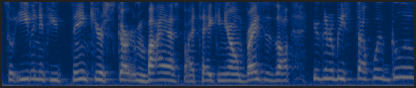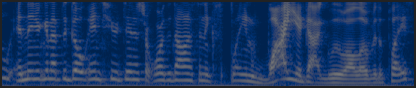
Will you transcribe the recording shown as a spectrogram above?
So even if you think you're skirting bias by taking your own braces off, you're going to be stuck with glue and then you're going to have to go into your dentist or orthodontist and explain why you got glue all over the place,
